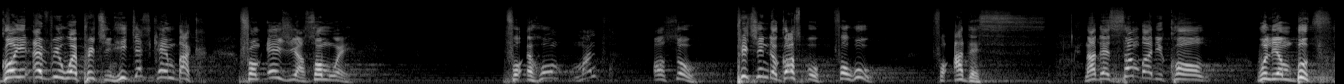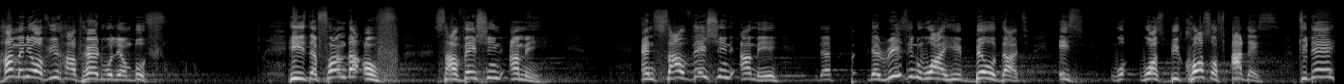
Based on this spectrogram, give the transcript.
Going everywhere preaching. He just came back from Asia somewhere for a whole month or so, preaching the gospel for who? For others. Now, there's somebody called William Booth. How many of you have heard William Booth? He is the founder of Salvation Army. And Salvation Army, the, the reason why he built that is was because of others. Today,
